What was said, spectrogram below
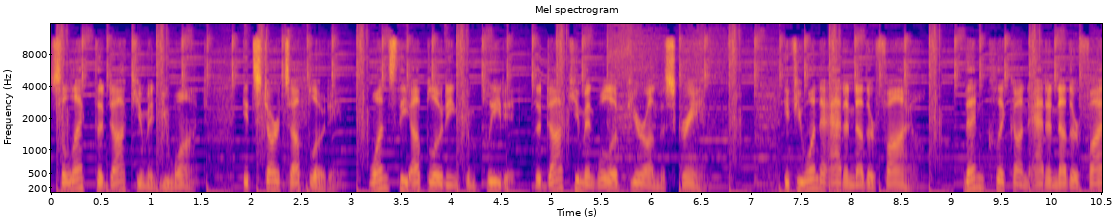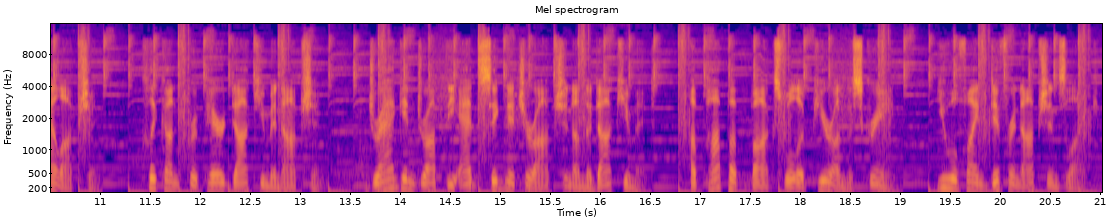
Select the document you want. It starts uploading. Once the uploading completed, the document will appear on the screen. If you want to add another file, then click on Add another file option. Click on Prepare Document option. Drag and drop the Add Signature option on the document. A pop-up box will appear on the screen. You will find different options like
